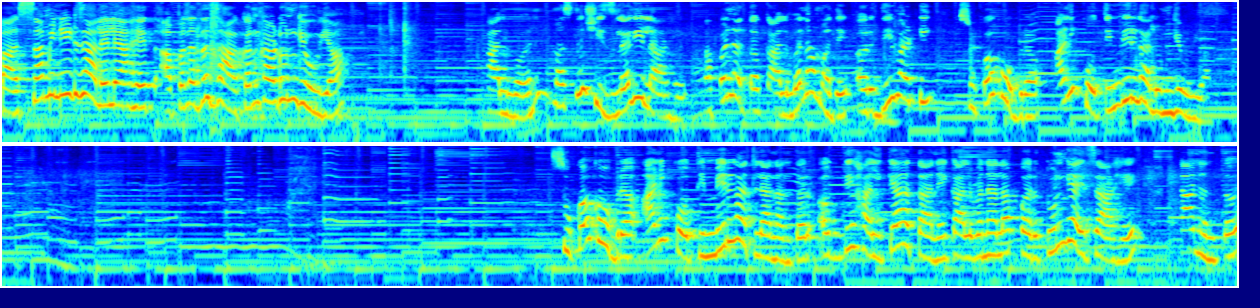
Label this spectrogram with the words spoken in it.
पाच सहा मिनिट झालेले आहेत. आपण आता झाकण काढून घेऊया. कालवण मस्त शिजलं गेलं आहे. आपण आता कालवणामध्ये अर्धी वाटी सुकं खोबरं आणि कोथिंबीर घालून घेऊया. सुकं खोबरं आणि कोथिंबीर घातल्यानंतर अगदी हलक्या हाताने कालवणाला परतून घ्यायचं आहे. त्यानंतर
